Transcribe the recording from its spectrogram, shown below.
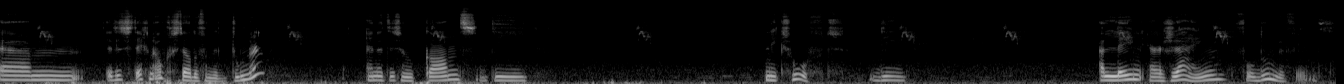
Um, het is het tegenovergestelde van de doener. En het is een kant die niks hoeft. Die alleen er zijn voldoende vindt.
